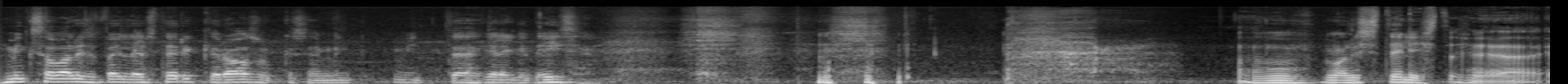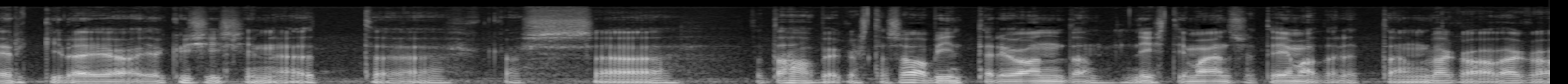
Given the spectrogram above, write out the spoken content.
miks sa valisid välja just Erkki Raasukese, mitte kellegi teise ma lihtsalt helistasin Erkile ja, ja küsisin, et äh, kas äh, ta tahab ja kas ta saab intervjuu anda Eesti majanduse teemadel, et ta on väga-väga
